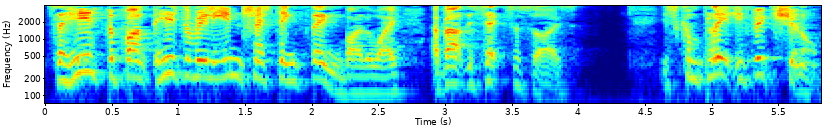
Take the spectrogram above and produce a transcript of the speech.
So here's the fun, here's the really interesting thing, by the way, about this exercise. It's completely fictional.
